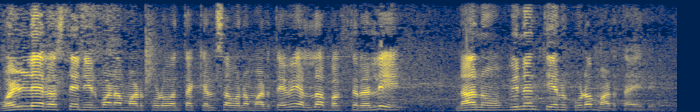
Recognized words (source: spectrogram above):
ಒಳ್ಳೆ ರಸ್ತೆ ನಿರ್ಮಾಣ ಮಾಡಿಕೊಡುವಂಥ ಕೆಲಸವನ್ನು ಮಾಡ್ತೇವೆ. ಎಲ್ಲ ಭಕ್ತರಲ್ಲಿ ನಾನು ವಿನಂತಿಯನ್ನು ಕೂಡ ಮಾಡ್ತಾ ಇದ್ದೇನೆ.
